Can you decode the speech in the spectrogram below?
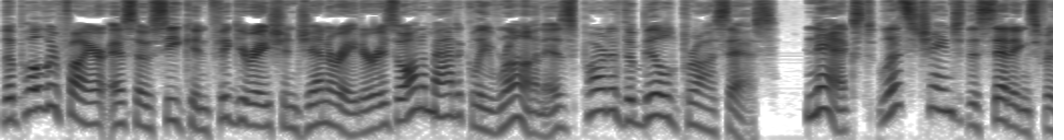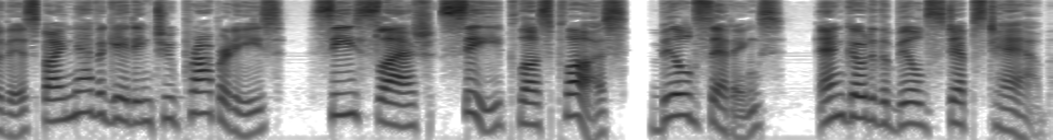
The PolarFire SOC configuration generator is automatically run as part of the build process. Next, let's change the settings for this by navigating to Properties, C slash C++, Build Settings, and go to the Build Steps tab.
